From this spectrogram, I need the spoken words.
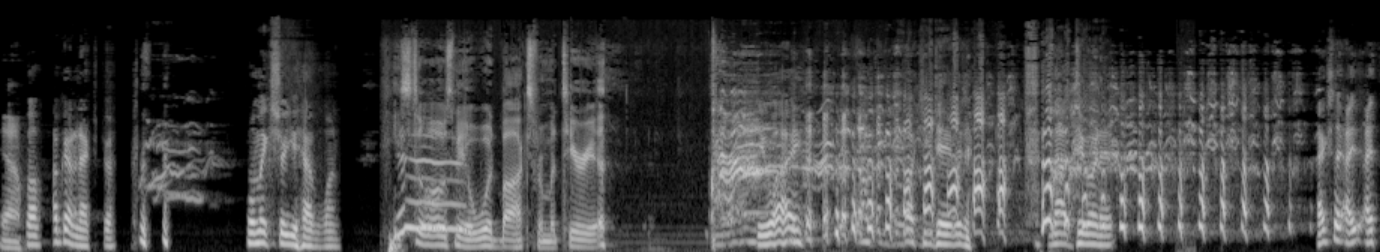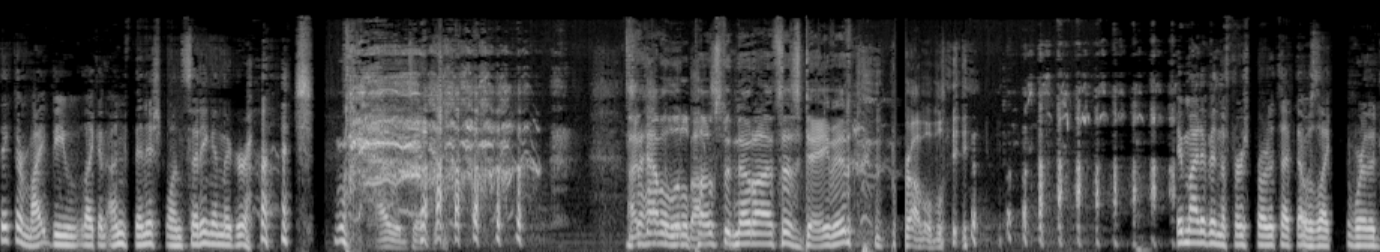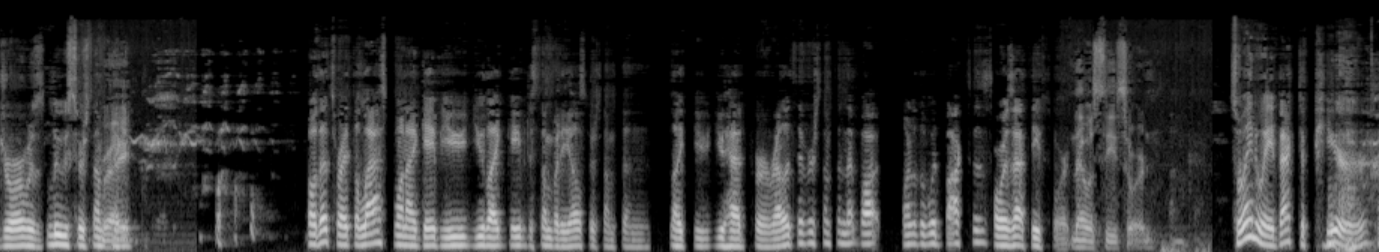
Yeah. Well, I've got an extra. we'll make sure you have one. He still owes me a wood box from Materia. Do I? Fuck you, David. Not doing it. Actually, I, I think there might be like an unfinished one sitting in the garage. I would take it. Does I've it have a little wood post-it note on it that says David? Probably. It might have been the first prototype that was like where the drawer was loose or something. Right. Oh, that's right. The last one I gave you, you like gave to somebody else or something. Like you, you had for a relative or something that bought one of the wood boxes, or was that Thief's Sword? That was the sword, Okay. So anyway, back to Pure.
